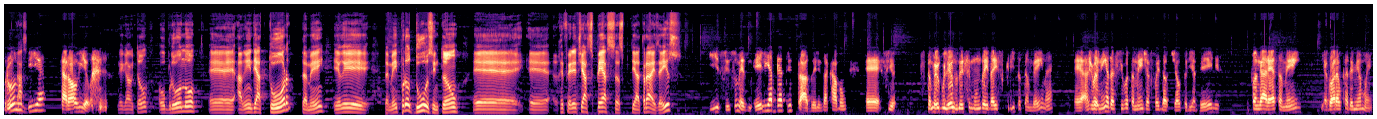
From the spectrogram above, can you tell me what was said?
Bruno, Nossa. Bia, Carol e eu. Legal. Então o Bruno, é, além de ator, também ele também produz, então, é, é, referente às peças teatrais, é isso? Isso, isso mesmo. Ele e a Beatriz Prado, eles acabam é, se estão mergulhando nesse mundo aí da escrita também, né? É, a Joaninha da Silva também já foi da, de autoria deles, o Pangaré também, e agora o Cadê Minha Mãe.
